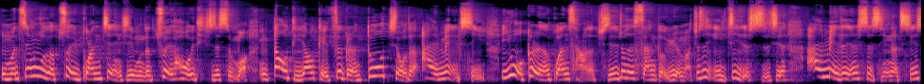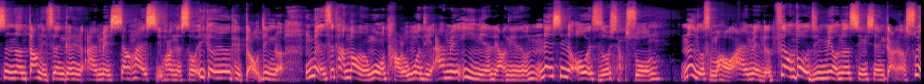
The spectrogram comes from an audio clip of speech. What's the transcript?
我们进入个最关键以及我们的最后一题是什么？你到底要给这个人多久的暧昧期？以我个人的观察呢，其实就是三个月嘛，就是一季的时间。暧昧这件事情呢，其实呢，当你真的跟人暧昧、相爱、喜欢的时候，一个月就可以搞定了。我每次看到有人问我讨论问题，暧昧一年、两年，内心的 OS 都想说。那有什么好暧昧的？这样都已经没有那新鲜感了。所以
